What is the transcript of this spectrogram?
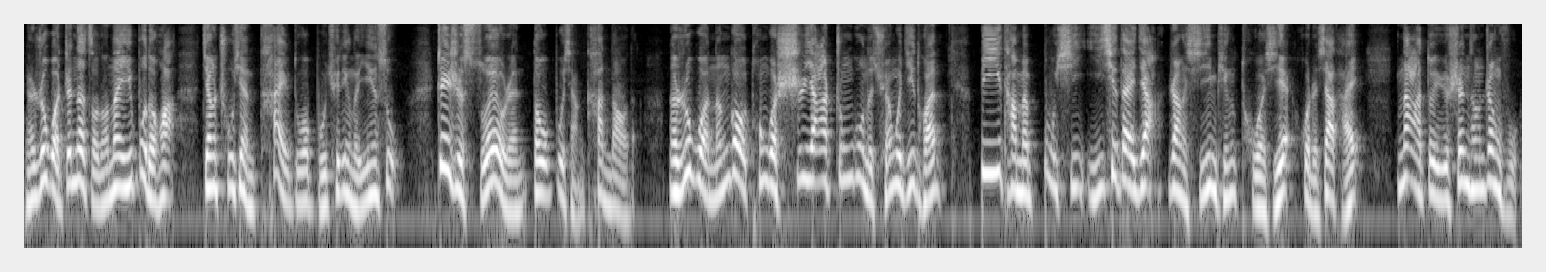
那如果真的走到那一步的话，将出现太多不确定的因素，这是所有人都不想看到的。那如果能够通过施压中共的权贵集团，逼他们不惜一切代价让习近平妥协或者下台，那对于深层政府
